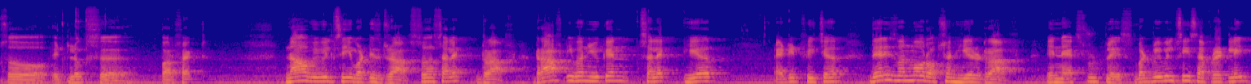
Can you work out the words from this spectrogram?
so it looks uh, perfect. Now we will see what is draft. So select draft. Draft even you can select here edit feature. There is one more option here draft in extrude place but we will see separately.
